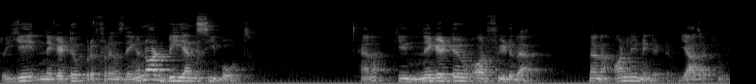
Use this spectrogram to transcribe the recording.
तो ये नेगेटिव प्रेफरेंस देंगे not B and C both है ना? कि नेगेटिव और फीडबैक ना ना ओनली नेगेटिव याद रखेंगे.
